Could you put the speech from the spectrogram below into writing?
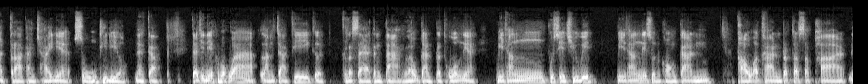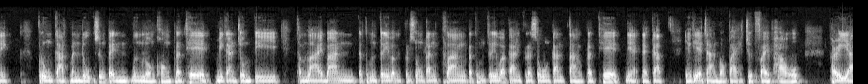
อัตราการใช้เนี่ยสูงทีเดียวนะครับ แต่ทีนี้เขาบอกว่าหลังจากที่เกิดกระแสต่างๆ แล้วการประท้วงเนี่ยมีทั้งผู้เสียชีวิต มีทั้งในส่วนของการเผาอาคารรัฐสภาในกรุงกาดมันดุ ซึ่งเป็นเมืองหลวงของประเทศ มีการโจมตีทำลายบ้านรัฐมนตรีว่าการกระทรวงการคลัง รัฐมนตรีว่าการกระทรวงการต่างประเทศเนี่ยนะครับอย่างที่อาจารย์บอกไปจุดไฟเผาภริยา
